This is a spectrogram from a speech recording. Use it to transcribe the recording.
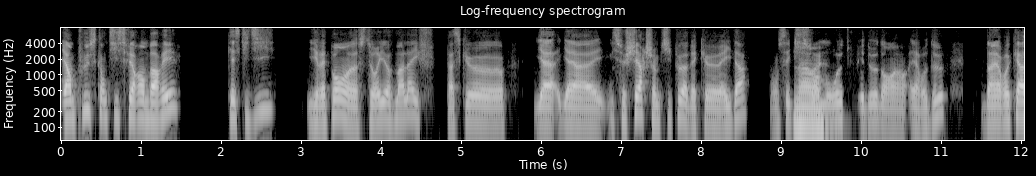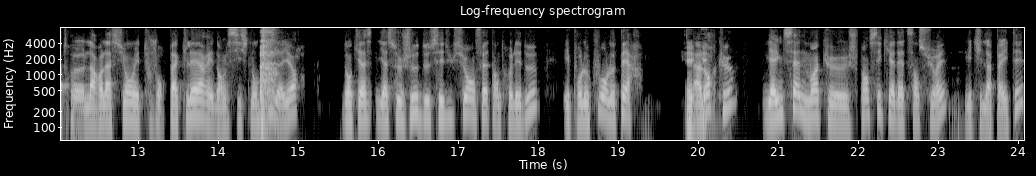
Et en plus, quand il se fait rembarrer, qu'est-ce qu'il dit? Il répond Story of my life parce que y a, y a, il se cherche un petit peu avec Aida. On sait qu'ils ah sont amoureux tous les deux dans RE2. Dans RE4, la relation est toujours pas claire et dans le 6 non plus d'ailleurs. Donc il y, y, a ce jeu de séduction en fait entre les deux et pour le coup on le perd. Alors que il y a une scène, moi, que je pensais qu'il allait être censurée, mais qui ne l'a pas été.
